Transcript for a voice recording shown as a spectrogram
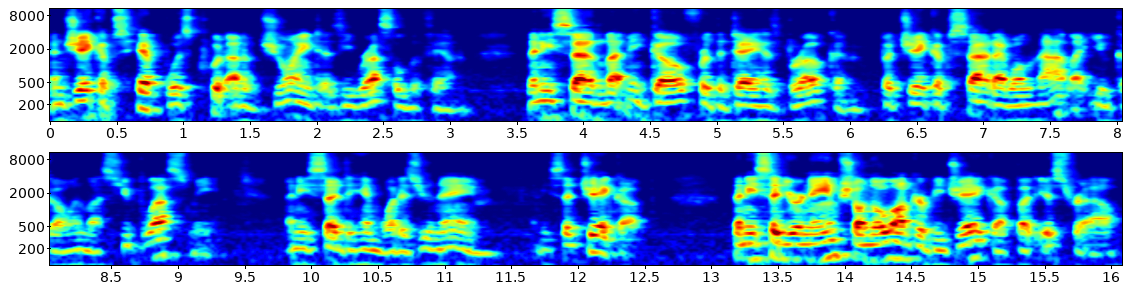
and Jacob's hip was put out of joint as he wrestled with him. Then he said, Let me go, for the day has broken. But Jacob said, I will not let you go unless you bless me. And he said to him, What is your name? And he said, Jacob. Then he said, Your name shall no longer be Jacob, but Israel,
